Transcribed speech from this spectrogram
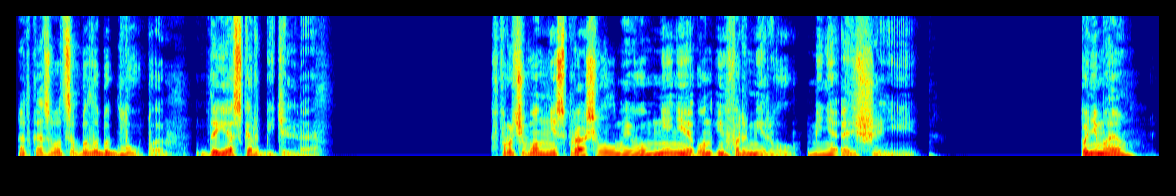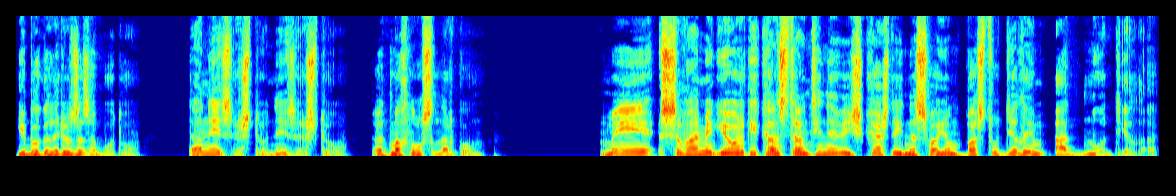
Отказываться было бы глупо, да и оскорбительно. Впрочем, он не спрашивал моего мнения, он информировал меня о решении. «Понимаю и благодарю за заботу». «Да ни за что, ни за что», — отмахнулся нарком. «Мы с вами, Георгий Константинович, каждый на своем посту делаем одно дело.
